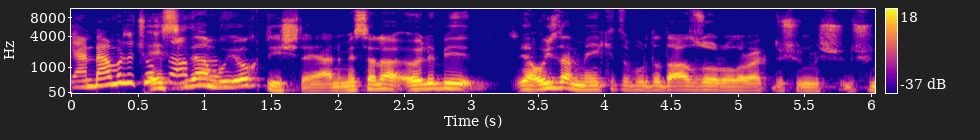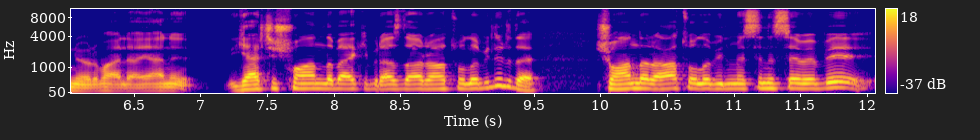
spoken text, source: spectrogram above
Yani ben burada çok daha Eskiden fazla... bu yoktu işte yani mesela öyle bir ya o yüzden Make It'i burada daha zor olarak düşünmüş düşünüyorum hala yani gerçi şu anda belki biraz daha rahat olabilir de şu anda rahat olabilmesinin sebebi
